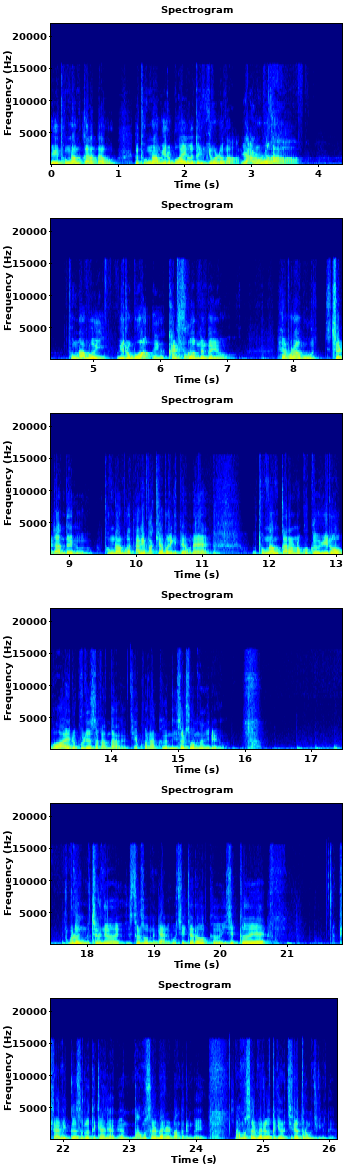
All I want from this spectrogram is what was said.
여기 통나무 깔았다고. 그 통나무 위로 모아이가 어떻게 올라가? 야, 안 올라가. 통나무 위로 모아, 갈 수가 없는 거예요. 해보라고. 절대 안 돼, 그거는. 통나무가 땅에 박혀버리기 때문에 통나무 깔아놓고 그 위로 모아이를 굴려서 간다. 그 개코나 그건 있을 수 없는 일이에요. 물론 전혀 있을 수 없는 게 아니고 실제로 그 이집트의 피라미드 것을 어떻게 하냐면 나무 설매를 만드는 거예요. 나무 설매를 어떻게 하면 지렛대로 움직이는 거예요.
